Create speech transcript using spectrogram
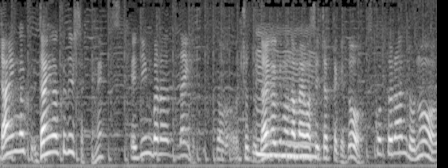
大学大学でしたっけね？エディンバラ大学ちょっと大学の名前忘れちゃったけど、スコットランドの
